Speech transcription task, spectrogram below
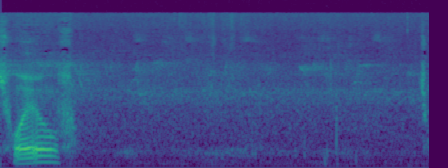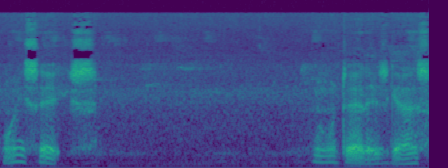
12, 26. I don't know what that is, guys.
